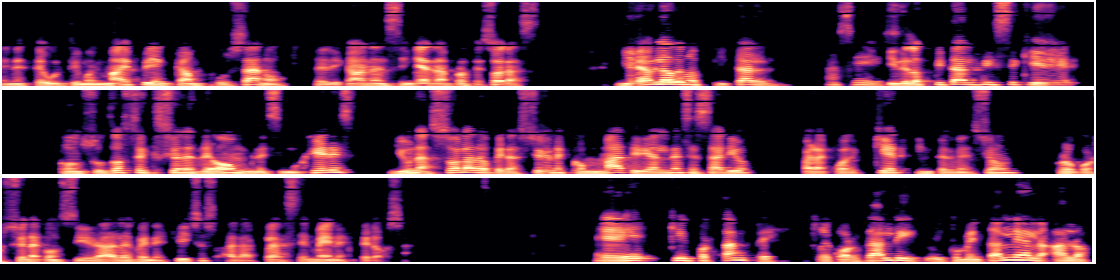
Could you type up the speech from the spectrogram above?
en este último, en Maipo y en Campuzano, se dedicaban a enseñar, eran profesoras. Y habla de un hospital, Así es. y del hospital dice que con sus dos secciones de hombres y mujeres y una sola de operaciones con material necesario para cualquier intervención, proporciona considerables beneficios a la clase menesterosa. Eh, qué importante recordarle y, comentarle a la, a, los,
